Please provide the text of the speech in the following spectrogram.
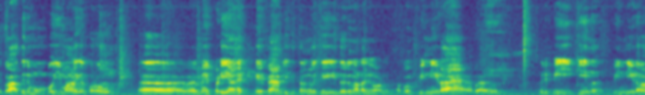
ഇപ്പൊ അതിനു മുമ്പ് ഈ മാളികപ്പുറവും മേപ്പടിയാനൊക്കെ ഫാമിലി ചിത്രങ്ങൾ ചെയ്ത ഒരു നടനുമാണ്. അപ്പം പിന്നീട് ഒരു പീക്കിൽ നിന്ന് പിന്നീട് ആ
